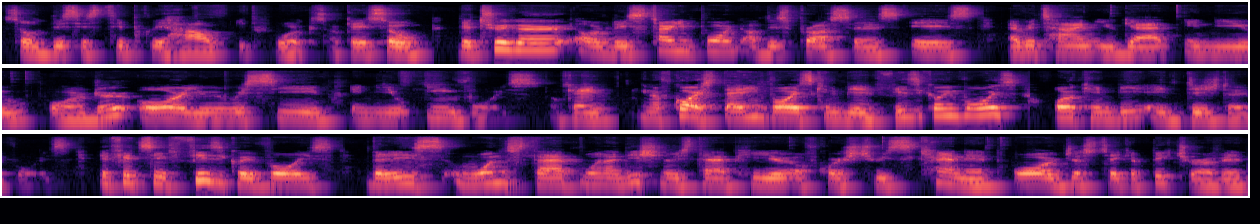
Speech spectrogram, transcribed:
So this is typically how it works. Okay, so the trigger or the starting point of this process is every time you get a new order or you receive a new invoice. Okay, and of course that invoice can be a physical invoice or can be a digital invoice. If it's a physical invoice, there is one step, one additional step here, of course, to scan it or just take a picture of it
